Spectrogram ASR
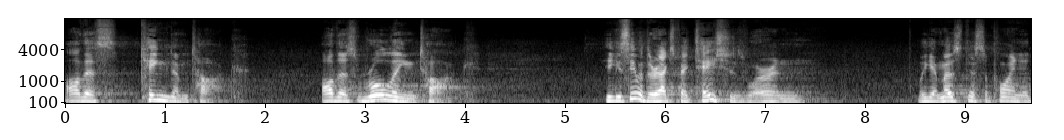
all this kingdom talk, all this ruling talk. You can see what their expectations were, and we get most disappointed.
